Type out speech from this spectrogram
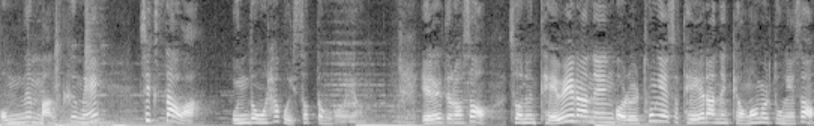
없는 만큼의 식사와 운동을 하고 있었던 거예요. 예를 들어서 저는 대회라는 거를 통해서 대회라는 경험을 통해서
